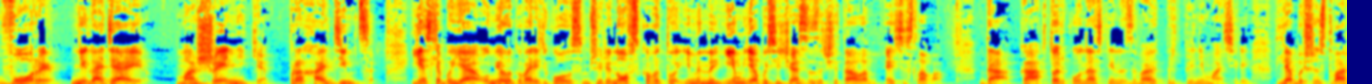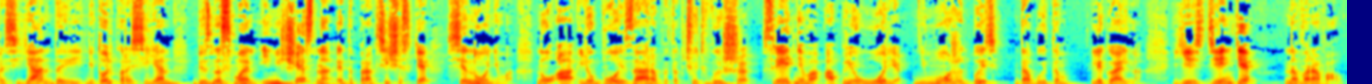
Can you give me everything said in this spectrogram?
Воры, негодяи, мошенники, проходимцы. Если бы я умела говорить голосом Жириновского, то именно им я бы сейчас и зачитала эти слова. Да, как только у нас не называют предпринимателей. Для большинства россиян, да и не только россиян, бизнесмен и нечестно – это практически синонимы. Ну а любой заработок чуть выше среднего априори не может быть добытым легально. Есть деньги – наворовал.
